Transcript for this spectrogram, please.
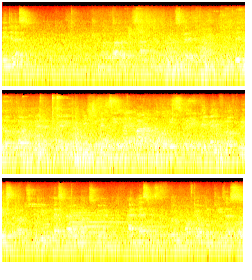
Dangerous? of the Father, the Son, and the Holy Spirit. The angel of the Lord declared Mary, Blessed by the power of the Holy Spirit. Hail Mary, full of grace, the Lord is with you. Blessed are you amongst women, and blessed is the fruit of your womb, Jesus.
